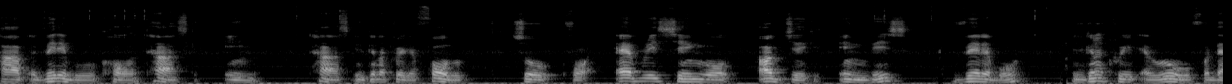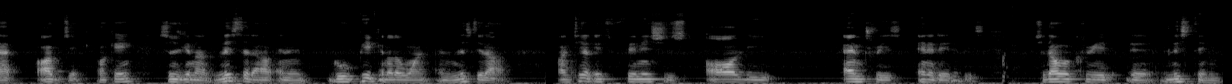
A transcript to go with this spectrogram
have a variable called task. In task is gonna create a for loop. So for every single object in this variable it's gonna create a row for that object okay? So it's gonna list it out and then go pick another one and list it out until it finishes all the entries in a database. So that will create the listing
